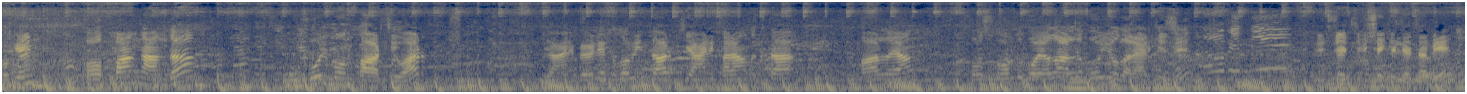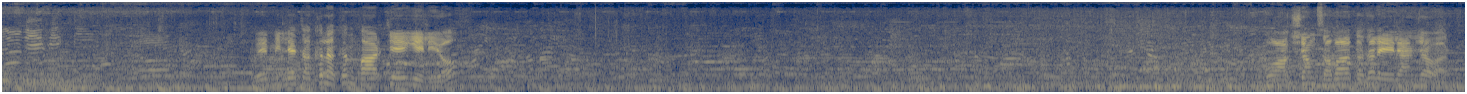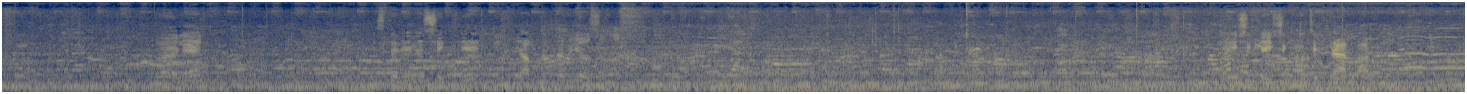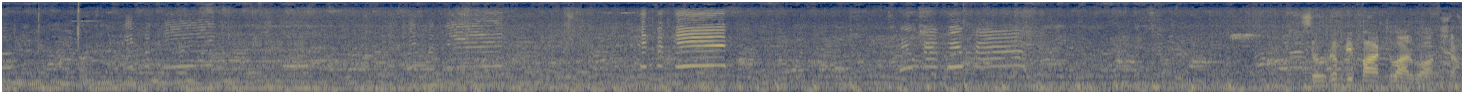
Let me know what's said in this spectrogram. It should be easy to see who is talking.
Speaker 1: Bugün Kopangan'da Full Moon Party var. Yani böyle glow dark yani karanlıkta parlayan fosforlu boyalarla boyuyorlar herkesi. Ücretli bir şekilde tabii. Ve millet akın akın partiye geliyor. Bu akşam sabaha kadar eğlence var. İstediğiniz şekli yaptırtabiliyorsunuz. Değişik değişik motifler var. Çılgın bir parti var bu akşam.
